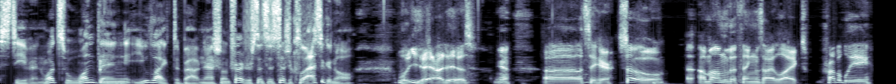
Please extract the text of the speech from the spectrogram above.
Steven. What's one thing you liked about National Treasure since it's such a classic and all? Well, yeah, it is. Yeah. Uh, let's see here. So, uh, among the things I liked, probably.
